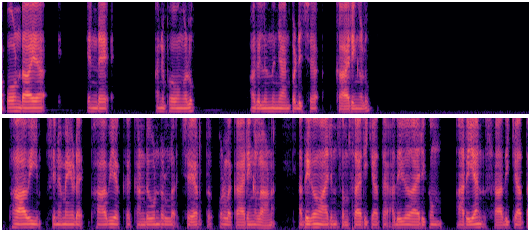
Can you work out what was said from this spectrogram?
അപ്പോൾ ഉണ്ടായ എന്റെ അനുഭവങ്ങളും അതിൽ നിന്ന് ഞാൻ പഠിച്ച കാര്യങ്ങളും ഭാവിയും സിനിമയുടെ ഭാവിയൊക്കെ കണ്ടുകൊണ്ടുള്ള ചേർത്ത് ഉള്ള കാര്യങ്ങളാണ്. അധികം ആരും സംസാരിക്കാത്ത അധികം ആർക്കും അറിയാൻ സാധിക്കാത്ത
